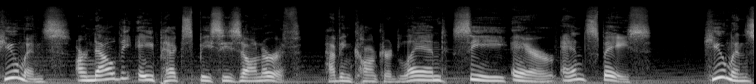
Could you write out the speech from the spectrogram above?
Humans are now the apex species on Earth, having conquered land, sea, air, and space. Humans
